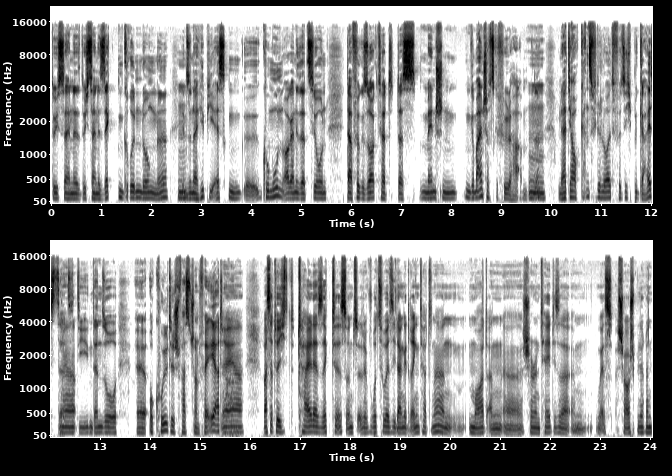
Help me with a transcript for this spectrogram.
durch seine durch seine Sektengründung ne, Hm. in so einer hippie-esken äh, Kommunenorganisation dafür gesorgt hat, dass Menschen ein Gemeinschaftsgefühl haben. Ne? Mhm. Und er hat ja auch ganz viele Leute für sich begeistert, Ja. die ihn dann so äh, okkultisch fast schon verehrt Ja, haben. ja. Was natürlich Teil der Sekte ist und äh, wozu er sie dann gedrängt hat, ne? Ein Mord an äh, Sharon Tate, dieser ähm, US-Schauspielerin.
